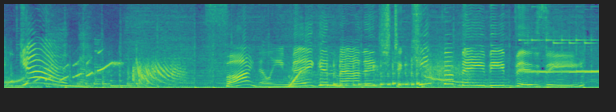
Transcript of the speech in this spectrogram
Again! Finally, Megan managed to keep the baby busy.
